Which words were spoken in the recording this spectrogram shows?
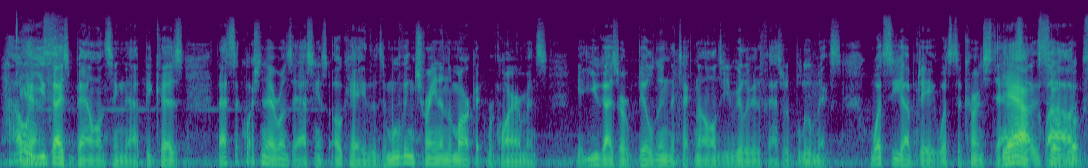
How are you guys balancing that? Because that's the question that everyone's asking is, okay, there's a moving train in the market requirements, yet you guys are building the technology really, really fast with Bluemix. What's the update? What's the current status Yeah, of the so cloud? look-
